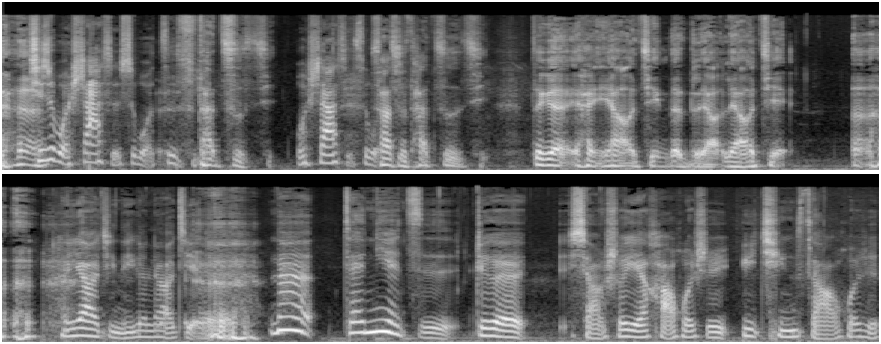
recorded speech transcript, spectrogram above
其实我杀死是我自己，是他自己。我杀死是我杀死他自己，这个很要紧的了了解，很要紧的一个了解。那在镊子这个小说也好，或是玉清嫂，或是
